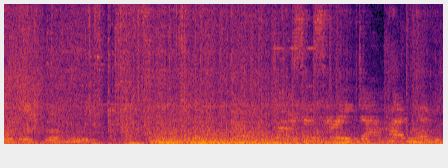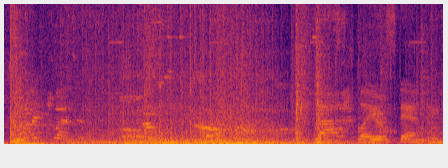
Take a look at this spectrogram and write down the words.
Toxins going up. Toxin screen down. Spike planted. Last player standing.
